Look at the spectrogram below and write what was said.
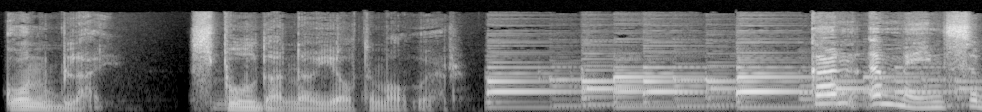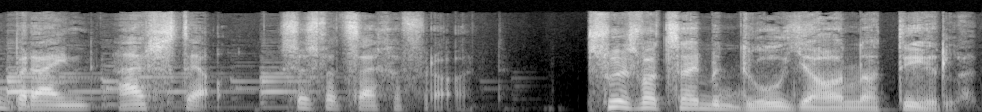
kon bly, spoel dan nou heeltemal oor. Kan 'n mens se brein herstel, soos wat sy gevra het? Soos wat sy bedoel, ja natuurlik.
